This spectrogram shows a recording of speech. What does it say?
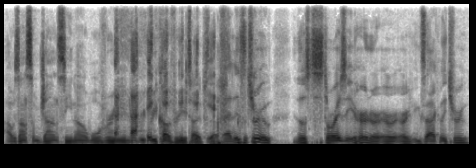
I was on some John Cena, Wolverine re- recovery type Yeah, stuff. that is true. Those stories that you heard are, are, are exactly true.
